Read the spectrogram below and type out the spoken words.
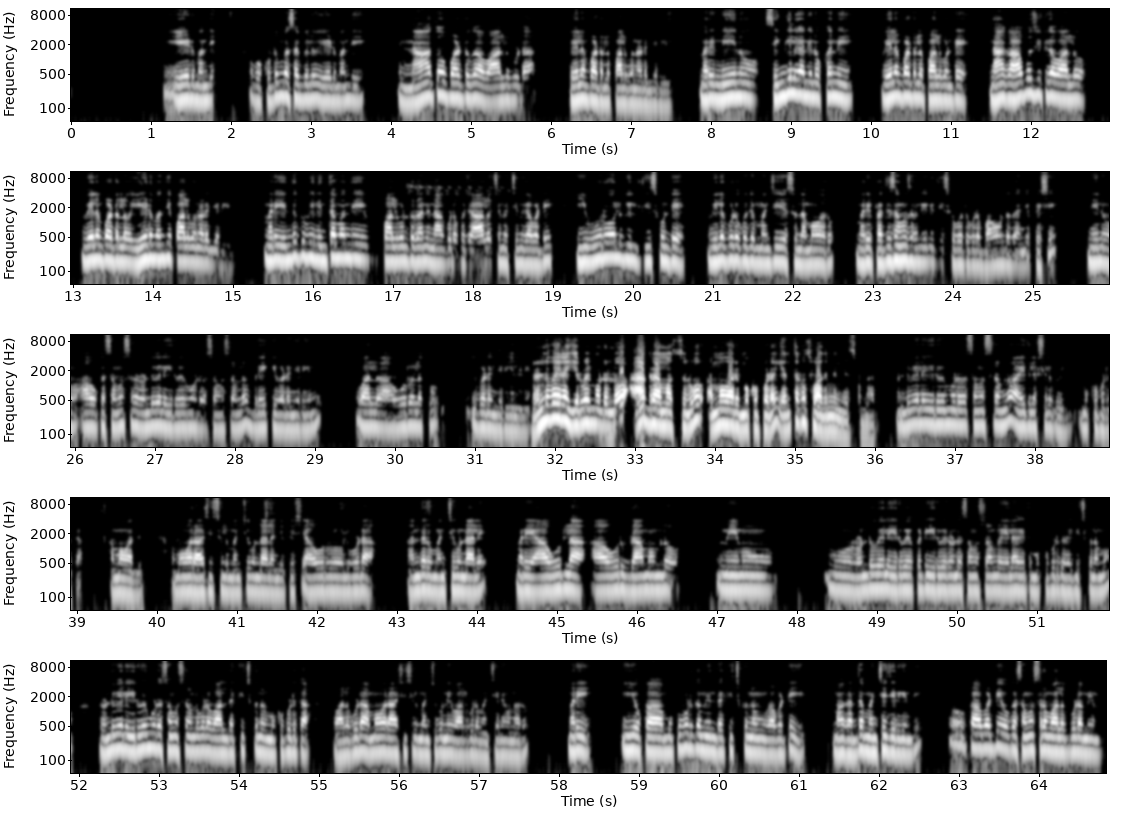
ఏడు మంది ఒక కుటుంబ సభ్యులు ఏడు మంది నాతో పాటుగా వాళ్ళు కూడా వేలంపాటలో పాల్గొనడం జరిగింది. మరి నేను సింగిల్గా నేను ఒక్కరిని వేలంపాటలో పాల్గొంటే నాకు ఆపోజిట్గా వాళ్ళు వేలంపాటలో ఏడు మంది పాల్గొనడం జరిగింది. మరి ఎందుకు వీళ్ళు ఇంతమంది పాల్గొంటున్నారని నాకు కూడా కొంచెం ఆలోచన వచ్చింది కాబట్టి ఈ ఊరోళ్ళు వీళ్ళు తీసుకుంటే వీళ్ళకు కూడా కొంచెం మంచి చేస్తుంది అమ్మవారు. మరి ప్రతి సంవత్సరం నేను తీసుకుపోతే కూడా బాగుండదు అని చెప్పేసి నేను ఆ ఒక సంవత్సరం రెండు వేల ఇరవై మూడవ సంవత్సరంలో బ్రేక్ ఇవ్వడం జరిగింది. వాళ్ళు ఆ ఊరోళ్ళకు ఇవ్వడం జరిగింది. రెండు వేల ఇరవై మూడులో ఆ గ్రామస్తులు అమ్మవారి ముక్కుపుడ ఎంతకు స్వాధీనం చేసుకున్నారు? రెండు వేల ఇరవై మూడవ సంవత్సరంలో ఐదు లక్షలు పోయింది ముక్కు పుడక అమ్మవారిది. అమ్మవారి ఆశీస్సులు మంచిగా ఉండాలని చెప్పేసి ఆ ఊరు కూడా అందరూ మంచిగా ఉండాలి. మరి ఆ ఊర్లో ఆ ఊరు గ్రామంలో మేము రెండు వేల ఇరవై ఒకటి ఇరవై రెండో సంవత్సరంలో ఎలాగైతే ముక్కు పుడక దక్కించుకున్నామో రెండు వేల ఇరవై మూడో సంవత్సరంలో కూడా వాళ్ళు దక్కించుకున్నారు ముక్కుపుడక వాళ్ళు కూడా అమ్మవారి ఆశీస్సులు మంచిగా ఉన్నాయి వాళ్ళు కూడా మంచిగానే ఉన్నారు. మరి ఈ యొక్క ముక్కు పుడక మేము దక్కించుకున్నాము కాబట్టి మాకంతా మంచి జరిగింది. కాబట్టి ఒక సంవత్సరం వాళ్ళకు కూడా మేము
